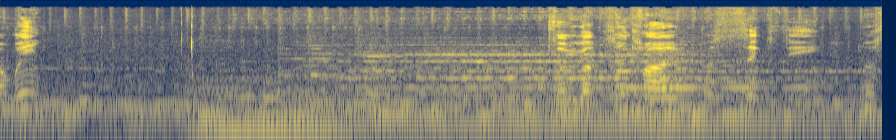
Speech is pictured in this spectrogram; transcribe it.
Shall we? So we got 75 plus 60 plus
